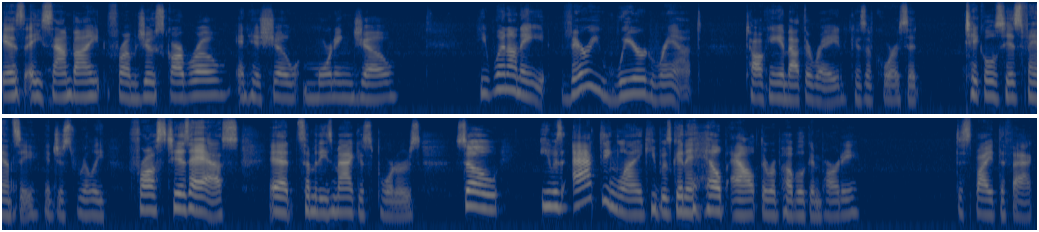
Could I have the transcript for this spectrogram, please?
is a soundbite from Joe Scarborough in his show Morning Joe. He went on a very weird rant talking about the raid because, of course, it tickles his fancy. It just really frosts his ass at some of these MAGA supporters. So he was acting like he was going to help out the Republican Party, despite the fact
